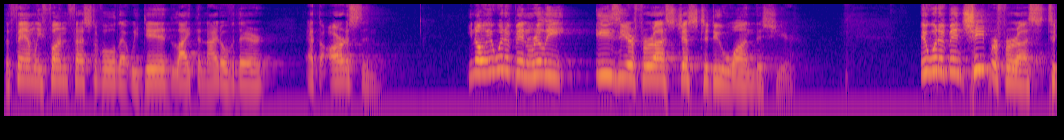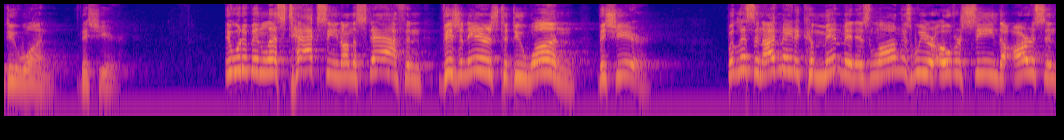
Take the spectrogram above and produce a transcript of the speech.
the Family Fun Festival that we did, light the night over there at the Artisan. You know, it would have been really easier for us just to do one this year. It would have been cheaper for us to do one this year. It would have been less taxing on the staff and visionaries to do one this year. But listen, I've made a commitment as long as we are overseeing the artisan,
